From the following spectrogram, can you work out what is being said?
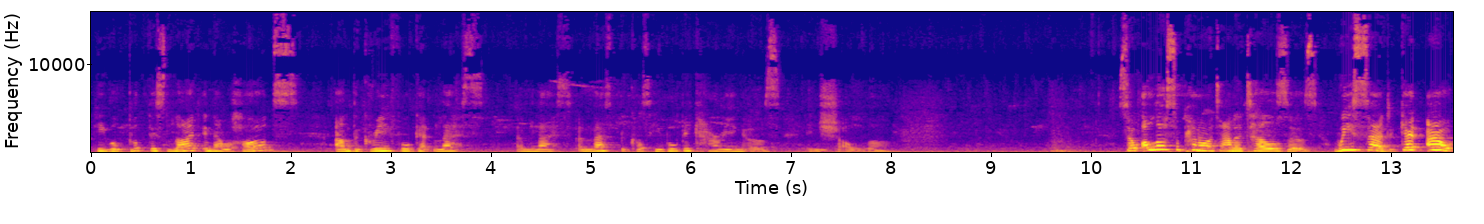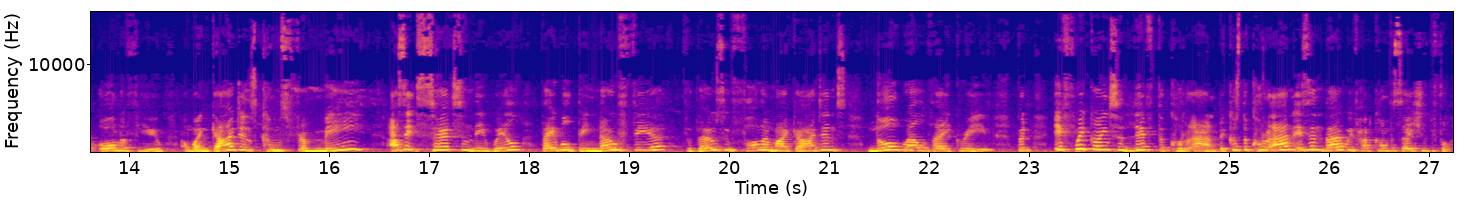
He will put this light in our hearts and the grief will get less and less and less because He will be carrying us, inshallah. So Allah subhanahu wa ta'ala tells us, we said, get out all of you, and when guidance comes from me, as it certainly will, there will be no fear for those who follow my guidance, nor will they grieve. But if we're going to live the Quran, because the Quran isn't there, we've had conversations before,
